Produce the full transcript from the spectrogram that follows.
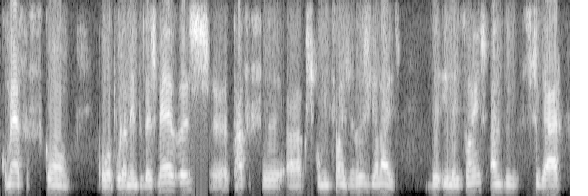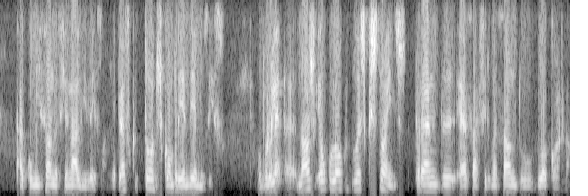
começa-se com o apuramento das mesas, eh, passa-se às comissões regionais de eleições antes de chegar à Comissão Nacional de Eleições. Eu penso que todos compreendemos isso. O problema, nós, eu coloco duas questões perante essa afirmação do, do acórdão.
